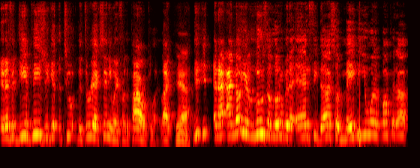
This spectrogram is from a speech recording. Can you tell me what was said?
and if it DNPs, you get the two the three X anyway for the power play. Like yeah, you, you, and I, I know you're losing a little bit of edge if he does, so maybe you want to bump it up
